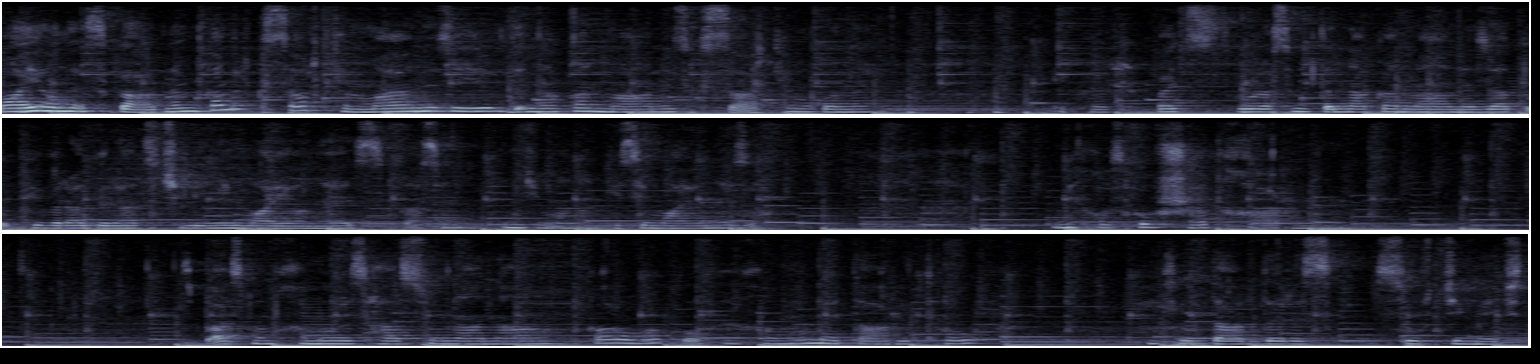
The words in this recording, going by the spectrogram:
մայոնեզ կառնեմ կամ էլ կսարքեմ մայոնեզը եւ տնական մայոնեզ կսարքեմ գոնե իբր բայց որ ասեմ տնական մայոնեզա տուփի վրա գրած չլինի մայոնեզ ասեմ ինչ իմանանք էսի մայոնեզը մի խոսքով շատ խառնում սպասում եմ խմորս հասունանա կարող է կոֆե խմեմ այդ առիթով ոնց որ դարդերս սուրճի մեջ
